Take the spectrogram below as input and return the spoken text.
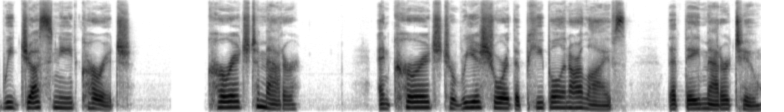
We just need courage courage to matter, and courage to reassure the people in our lives that they matter too.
